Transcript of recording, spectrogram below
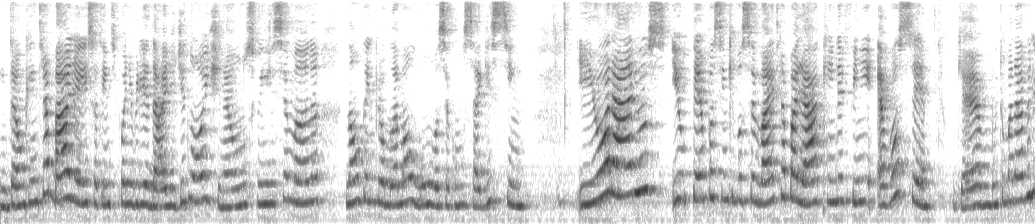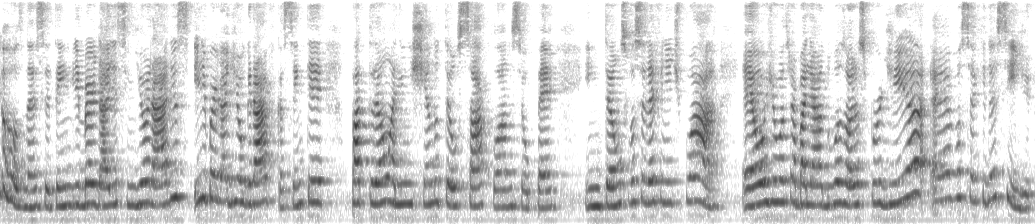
Então, quem trabalha aí só tem disponibilidade de noite, né? Ou nos fins de semana, não tem problema algum, você consegue sim. E horários e o tempo assim que você vai trabalhar, quem define é você, o que é muito maravilhoso, né? Você tem liberdade assim de horários e liberdade geográfica, sem ter patrão ali enchendo o teu saco lá no seu pé. Então, se você definir tipo, ah, é hoje eu vou trabalhar duas horas por dia, é você que decide.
